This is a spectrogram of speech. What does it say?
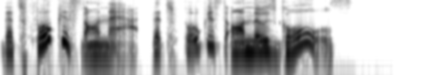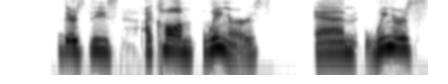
that's focused on that, that's focused on those goals. There's these, I call them wingers, and wingers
